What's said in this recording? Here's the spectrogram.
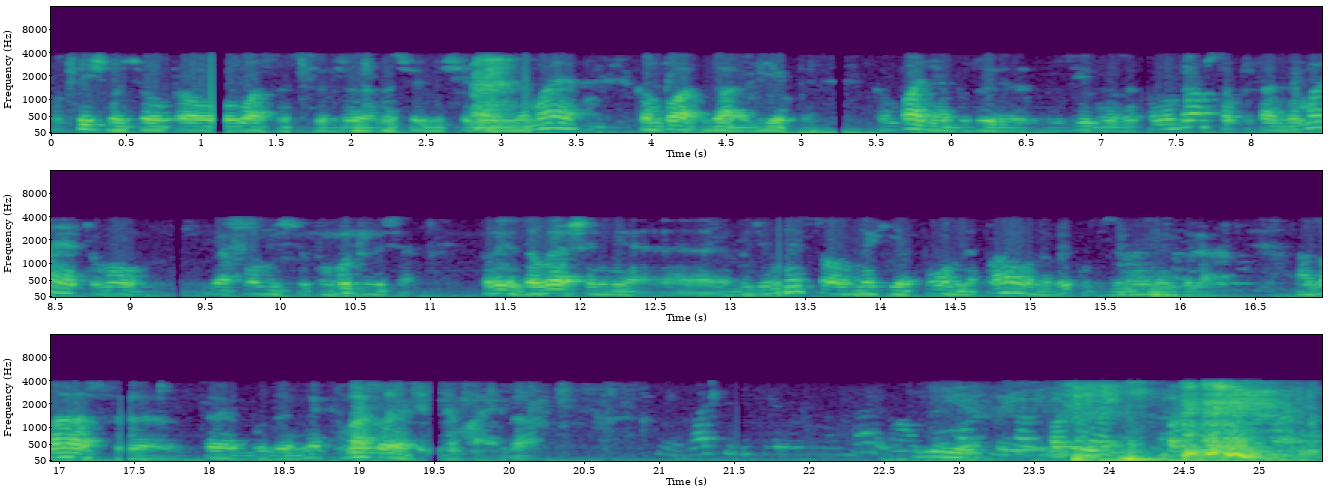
Фактично цього права власності вже на сьогоднішній день немає. Компа... Да, об'єкти. Компанія будує згідно законодавства, питань немає, тому я повністю погоджуюся. При завершенні е, будівництва у них є повне право на викуп земельної ділянки. А зараз е, це буде не, не коректно. Власності немає. Да. Власність є документальна, а Ні, просто її фактично- юридична. фактично немає.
